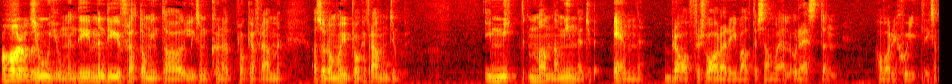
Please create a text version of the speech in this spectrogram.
Vad har de? Jo, jo, men det, men det är ju för att de inte har liksom kunnat plocka fram... Alltså de har ju plockat fram typ... I mitt mannaminne typ en bra försvarare i Walter Samuel och resten har varit skit liksom.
